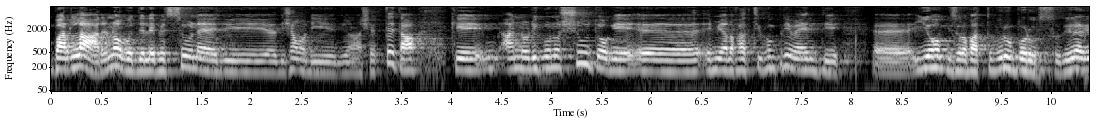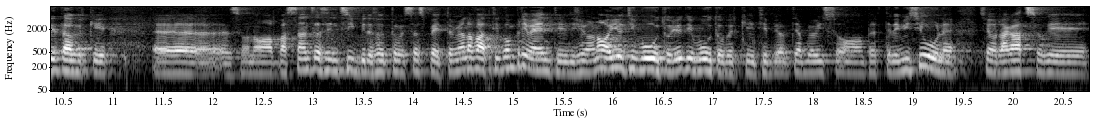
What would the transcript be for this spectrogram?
parlare no, con delle persone di, diciamo di, di, una certa età che hanno riconosciuto che, eh, e mi hanno fatto i complimenti, eh, io mi sono fatto pure un po' rosso, di la verità perché eh, sono abbastanza sensibile sotto questo aspetto, mi hanno fatto i complimenti, dicevano no io ti voto, io ti voto perché ti, ti abbiamo visto per televisione, sei un ragazzo che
